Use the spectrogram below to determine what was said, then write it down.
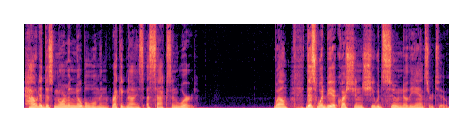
How did this Norman noblewoman recognize a Saxon word? Well, this would be a question she would soon know the answer to.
